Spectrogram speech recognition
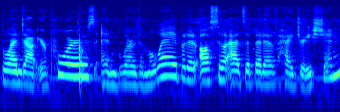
blend out your pores and blur them away, but it also adds a bit of hydration.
